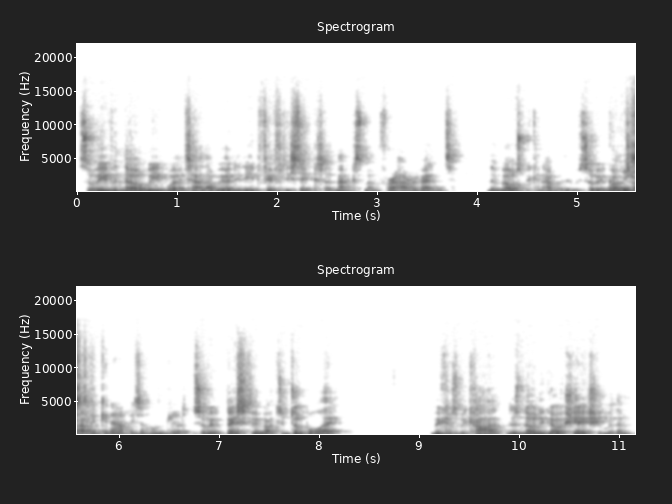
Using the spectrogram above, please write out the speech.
So even though we've worked out that we only need fifty six at maximum for our event, the most we can have. So we've The got to least have we can have is 100. so we've basically got to double it because we can't. There's no negotiation with them.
